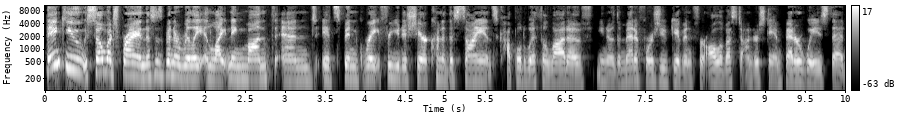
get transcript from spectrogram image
thank you so much, Brian. This has been a really enlightening month, and it's been great for you to share kind of the science coupled with a lot of you know the metaphors you've given for all of us to understand better ways that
